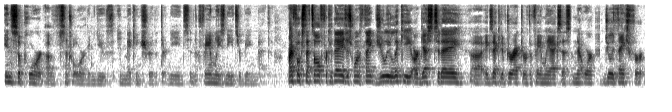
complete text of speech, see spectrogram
in support of Central Oregon youth and making sure that their needs and their families' needs are being met. All right, folks, that's all for today. I just want to thank Julie Lyche, our guest today, uh, Executive Director of the Family Access Network. Julie, thanks for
